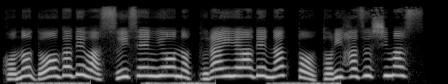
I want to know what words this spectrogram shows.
この動画では水栓用のプライヤーでナットを取り外します。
